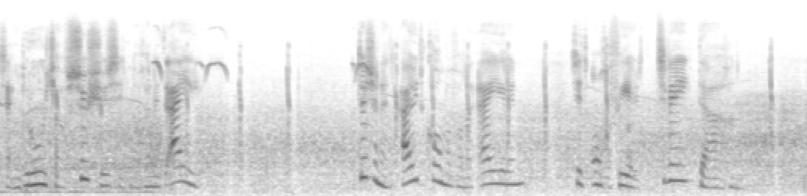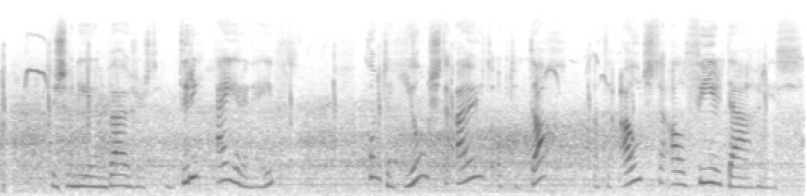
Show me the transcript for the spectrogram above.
Zijn broertje of zusje zit nog in het ei. Tussen het uitkomen van de eieren zit ongeveer twee dagen. Dus wanneer een buizerd drie eieren heeft, komt het jongste uit op de dag dat de oudste al vier dagen is.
